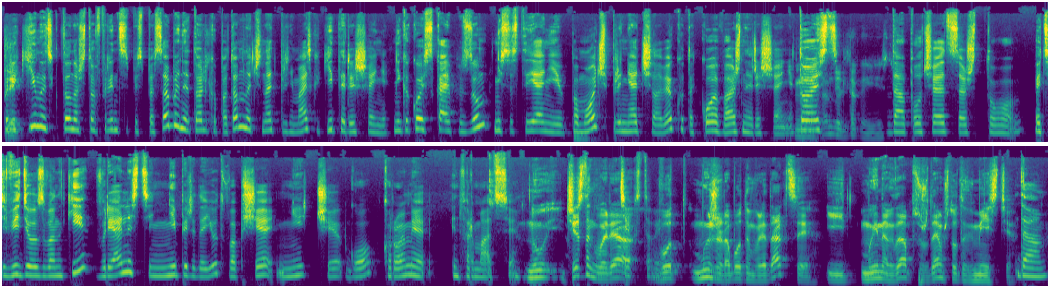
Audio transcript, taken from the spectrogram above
прикинуть, кто на что в принципе способен, и только потом начинать принимать какие-то решения. Никакой скайп и зум не в состоянии помочь принять человеку такое важное решение. Ну, То на есть самом деле так и есть. да, получается, что эти видеозвонки в реальности не передают вообще ничего, кроме информации. Ну, честно говоря, Текстовый. вот мы же работаем в редакции, и мы иногда обсуждаем что-то вместе. Да.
